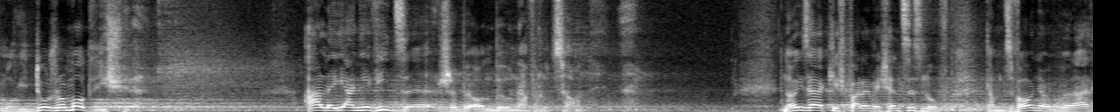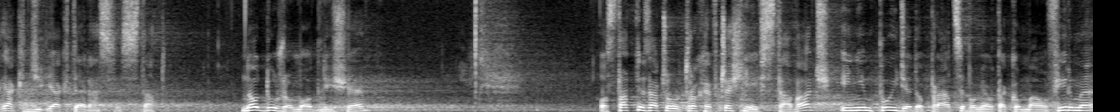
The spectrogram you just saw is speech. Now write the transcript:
mówi, dużo modli się, ale ja nie widzę, żeby on był nawrócony. No i za jakieś parę miesięcy znów tam dzwonią jak, jak teraz jest z tatą? No dużo modli się, Ostatnio zaczął trochę wcześniej wstawać i nim pójdzie do pracy, bo miał taką małą firmę,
